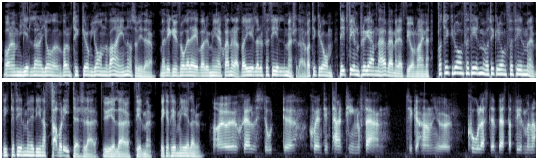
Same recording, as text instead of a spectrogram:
vad de gillar, vad de tycker om John Weine och så vidare. Men vi kan ju fråga dig vad du mer generellt, vad gillar du för filmer sådär? Vad tycker du om? Ditt filmprogram det här, Vem är rätt för John Weine? Vad tycker du om för filmer? Vad tycker du om för filmer? Vilka filmer är dina favoriter sådär? Du gillar filmer. Vilka filmer gillar du? Själv stort eh, Quentin Tarantino-fan. Tycker han gör coolaste, bästa filmerna.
